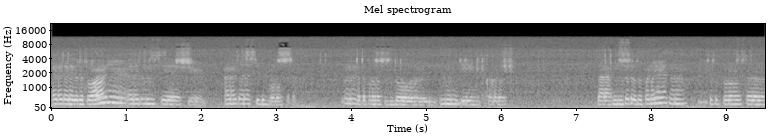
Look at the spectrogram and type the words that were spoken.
Это виртуальные, это настоящие. Это спидбоссы. Ну, это просто доллары, ну, деньги, короче. Так, ну все тут понятно. Тут просто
